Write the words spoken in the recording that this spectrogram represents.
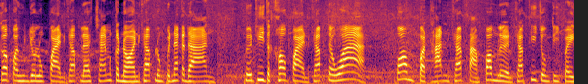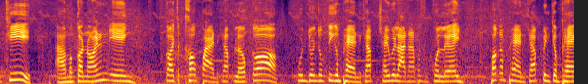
ก็ปล่อยหุ่นยนต์ลงไปนะครับและใช้มังกรน้อยนะครับลงเป็นหน้ากระดาน เพื่อที่จะเข้าไปนะครับแต่ว่าป้อมประทันครับสามป้อมเลยนครับที่โจมตีไปที่มังกรน้อยนั่นเอง ก็จะเข้าไปนะครับแล้วก็หุ่นยนต์โจมตีกำแพงครับใช้เวลานานพอสมควรเลย เพราะกำแพงครับเป็นกำแพง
